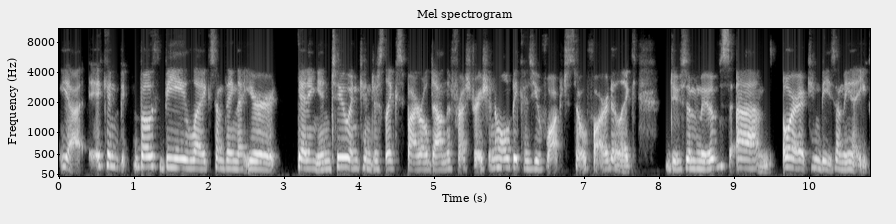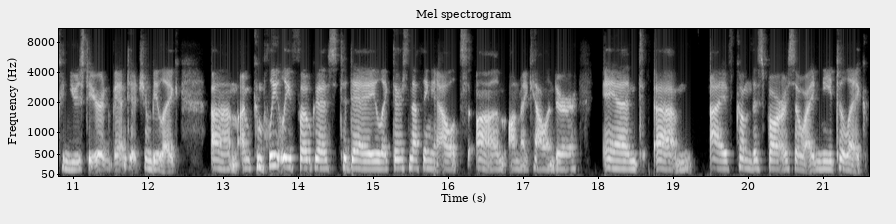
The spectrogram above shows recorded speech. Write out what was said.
yeah, it can be, both be like something that you're getting into and can just like spiral down the frustration hole because you've walked so far to like do some moves um, or it can be something that you can use to your advantage and be like um, i'm completely focused today. Like there's nothing else um, on my calendar and um, i've come this far so i need to like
